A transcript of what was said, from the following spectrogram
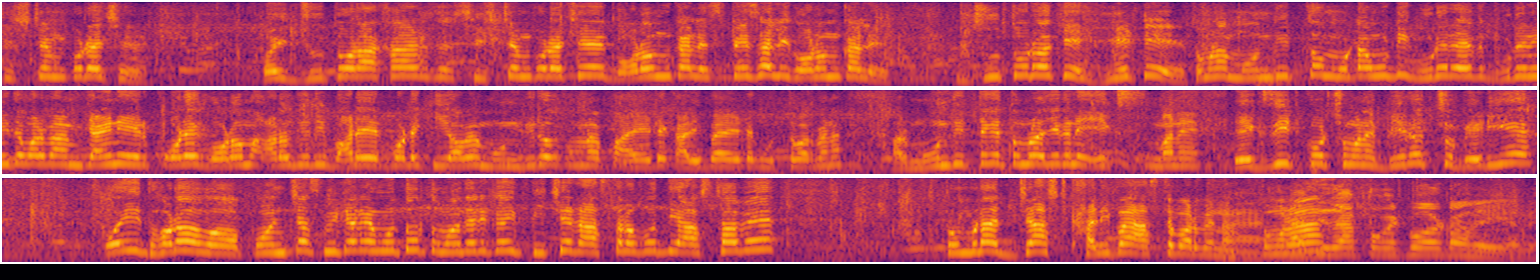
সিস্টেম করেছে ওই জুতো রাখার সিস্টেম করেছে গরমকালে স্পেশালি গরমকালে। জুতো রেখে হেঁটে তোমরা মন্দির তো মোটামুটি ঘুরে ঘুরে নিতে পারবে আমি জানি না এরপরে গরম আরও যদি বাড়ে এরপরে কী হবে মন্দিরও তোমরা পায়ে হেঁটে কালী পায়ে হেঁটে ঘুরতে পারবে না। আর মন্দির থেকে তোমরা যেখানে এক্স মানে এক্সিট করছ মানে বেরোচ্ছ বেরিয়ে ওই ধরো পঞ্চাশ মিটারের মতো তোমাদেরকে ওই পিছের রাস্তার উপর দিয়ে আসতে হবে। তোমরা জাস্ট খালি পায়ে আসতে পারবে না। তোমরা পকেট পরোটা হয়ে যাবে।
